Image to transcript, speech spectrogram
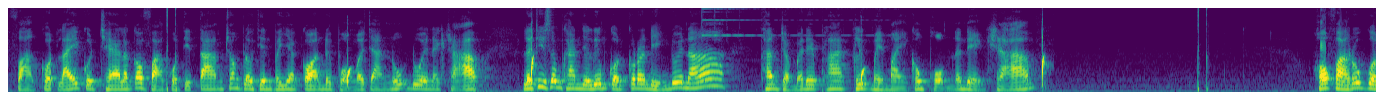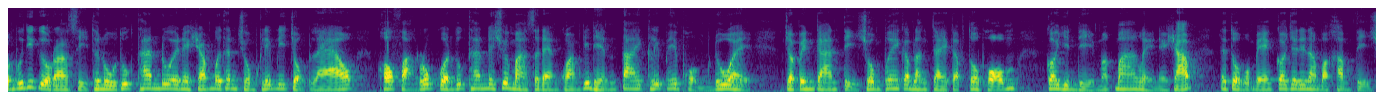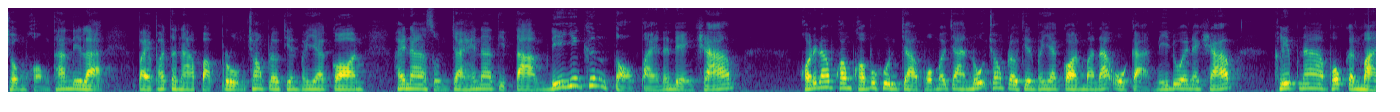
ฝากกดไลค์ กดแชร์ แล้วก็ฝากกดติดตามช่องเปลวเทียนพยากรณ์โดยผมอาจารย์นุด้วยนะครับ และที่สำคัญอย่าลืมกดกระดิ่งด้วยนะ ท่านจะไม่ได้พลาดคลิปใหม่ ๆ ของผมนั่นเองครับ ขอฝากรบกวนผู้ที่เกิดราศีธนูทุกท่านด้วยนะครับ เมื่อท่านชมคลิปนี้จบแล้ว ขอฝากรบกวนทุกท่านได้ช่วยมาแสดงความคิดเห็นใต้คลิปให้ผมด้วย จะเป็นการติชมเพื่อให้กำลังใจกับตัวผม ก็ยินดีมากๆเลยนะครับ และตัวผมเองก็จะได้นำเอาคำติชมของท่านนี่แหละ ไปพัฒนาปรับปรุงช่องเปลวเทียนพยากรณ์ให้น่าสนใจให้น่าติดตาม ดียิ่งขึ้นต่อไปนั่นเองครับ ขอได้รับความขอบพระคุณจากผมอาจารย์นุช่องเปลวเทียนพยากรณ์มาณโอกาสนี้ด้วยนะครับ คลิปหน้าพบกันใหม่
